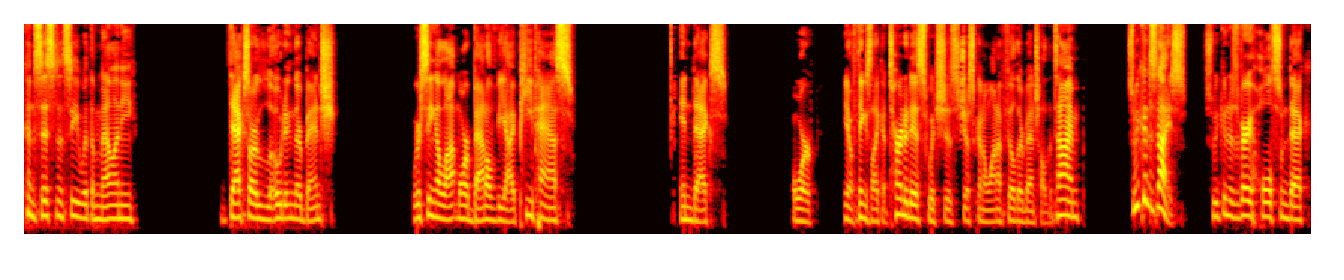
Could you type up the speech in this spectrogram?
consistency with the Melanie. Decks are loading their bench. We're seeing a lot more Battle VIP Pass index or you know things like Eternatus, which is just going to want to fill their bench all the time. Suicune is nice. Suicune is a very wholesome deck.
